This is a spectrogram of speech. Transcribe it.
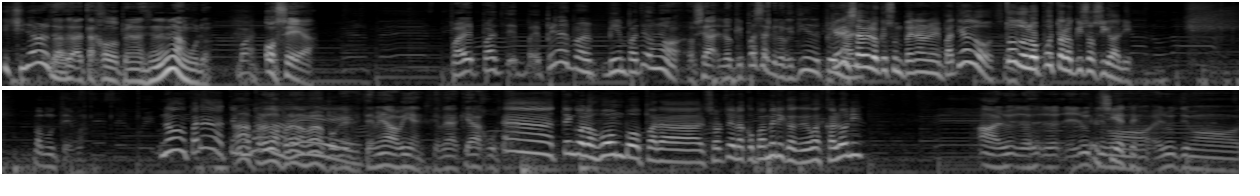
Y Chilabro ha atajado penales en el ángulo. Bueno. O sea, penal bien pateado no. O sea, lo que pasa es que lo que tiene el penal. ¿Querés saber lo que es un penal bien pateado? Todo lo opuesto a lo que hizo Sigali. Vamos a un tema. No, pará, tengo Ah, más, perdón, perdón, perdón, eh. porque terminaba bien, que me quedaba justo. Ah, tengo los bombos para el sorteo de la Copa América que va a Scaloni. Ah, el, el- el último. siete. El último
